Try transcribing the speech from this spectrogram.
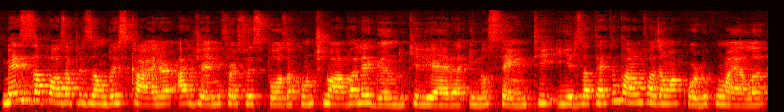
Meses após a prisão do Skyler, a Jennifer, sua esposa, continuava alegando que ele era inocente e eles até tentaram fazer um acordo com ela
